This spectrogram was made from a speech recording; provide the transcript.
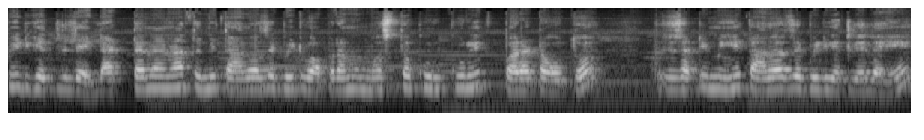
पीठ घेतलेलं आहे. लाटताना ना तुम्ही तांदळाचं पीठ वापरा. मग मस्त कुरकुरीत पराठा होतो. त्याच्यासाठी मी हे तांदळाचं पीठ घेतलेलं आहे.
